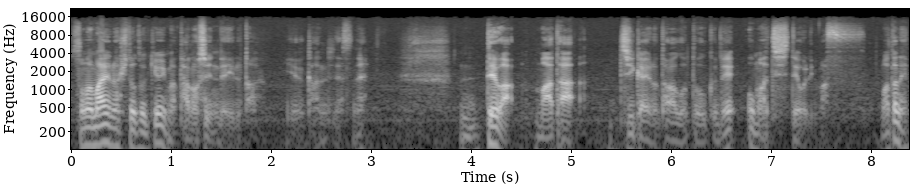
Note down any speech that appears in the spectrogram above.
その前のひとときを今楽しんでいるという感じですね。ではまた次回のタワゴトークでお待ちしております。またね。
